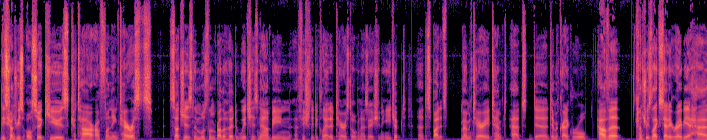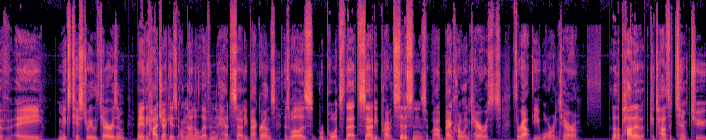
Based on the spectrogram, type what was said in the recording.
These countries also accuse Qatar of funding terrorists, such as the Muslim Brotherhood, which has now been officially declared a terrorist organization in Egypt, uh, despite its momentary attempt at de- democratic rule. However, countries like Saudi Arabia have a mixed history with terrorism. Many of the hijackers on 9 11 had Saudi backgrounds, as well as reports that Saudi private citizens are bankrolling terrorists throughout the war on terror. Another part of Qatar's attempt to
